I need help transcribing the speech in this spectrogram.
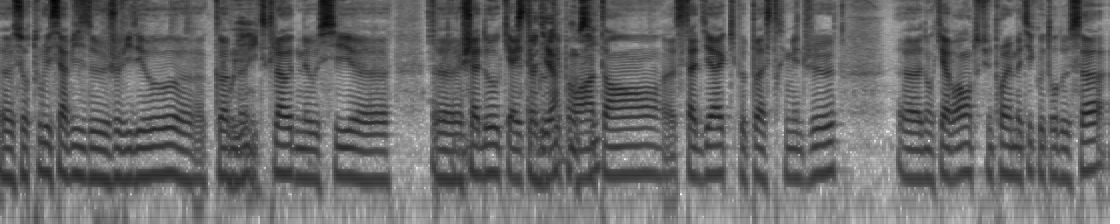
euh, sur tous les services de jeux vidéo, comme Xcloud, mais aussi Shadow qui a été bloqué pendant un temps, Stadia qui peut pas streamer de jeu. donc il y a vraiment toute une problématique autour de ça.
